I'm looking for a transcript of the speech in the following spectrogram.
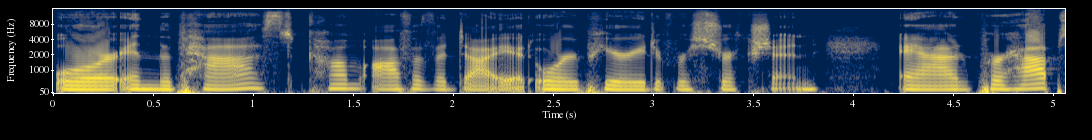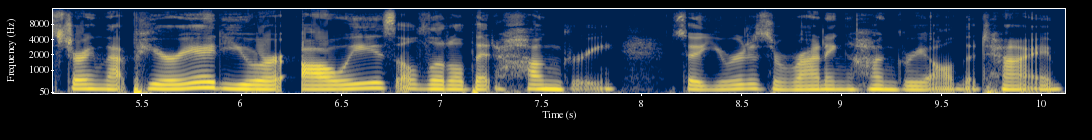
or in the past come off of a diet or a period of restriction. And perhaps during that period, you were always a little bit hungry. So you were just running hungry all the time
